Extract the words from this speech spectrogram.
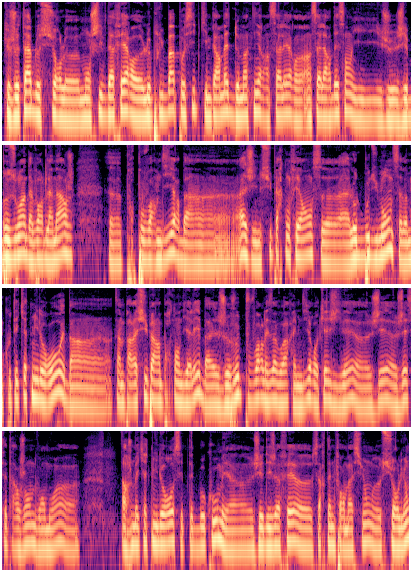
que je table sur le, mon chiffre d'affaires le plus bas possible qui me permette de maintenir un salaire un salaire décent. J'ai besoin d'avoir de la marge euh, pour pouvoir me dire ben ah, j'ai une super conférence euh, à l'autre bout du monde, ça va me coûter 4000 euros, et ben ça me paraît super important d'y aller, ben, je veux pouvoir les avoir et me dire ok j'y vais, euh, j'ai cet argent devant moi. Alors je mets 4000 euros, c'est peut-être beaucoup, mais j'ai déjà fait certaines formations sur Lyon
